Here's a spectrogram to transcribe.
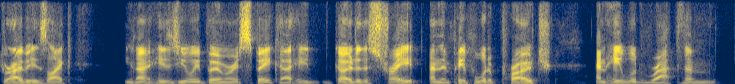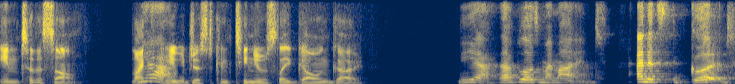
grab his like, you know, his UE Boomer, his speaker. He'd go to the street, and then people would approach, and he would rap them into the song. Like Yeah. he would just continuously go and go. Yeah, that blows my mind. And it's good.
